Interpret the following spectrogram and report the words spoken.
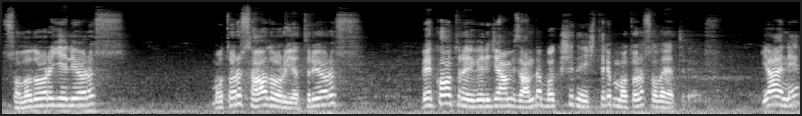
Sola doğru geliyoruz. Motoru sağa doğru yatırıyoruz ve kontrayı vereceğimiz anda bakışı değiştirip motoru sola yatırıyoruz. Yani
